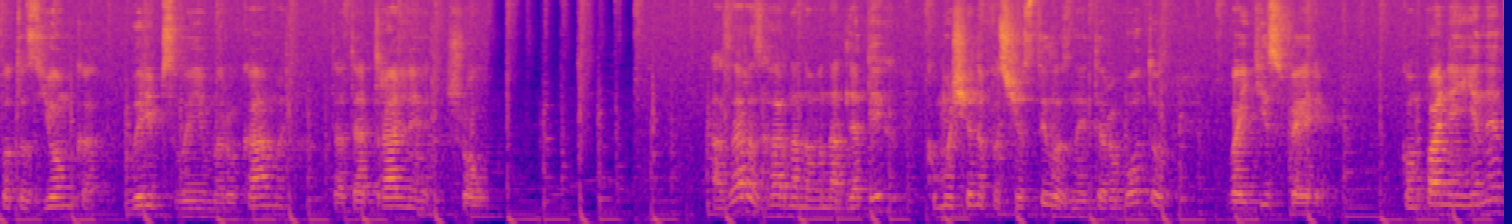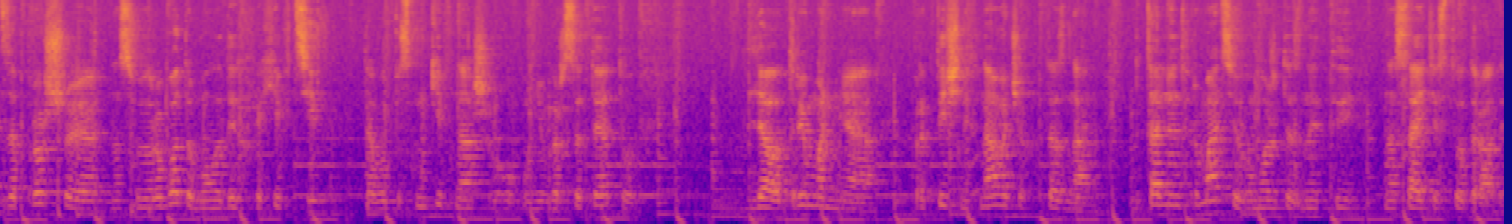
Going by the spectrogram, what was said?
фотозйомка, виріб своїми руками та театральне шоу. А зараз гарна новина для тих, кому ще не пощастило знайти роботу в it сфері Компанія Янет запрошує на свою роботу молодих фахівців та випускників нашого університету для отримання практичних навичок та знань. Детальну інформацію ви можете знайти на сайті Студради.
